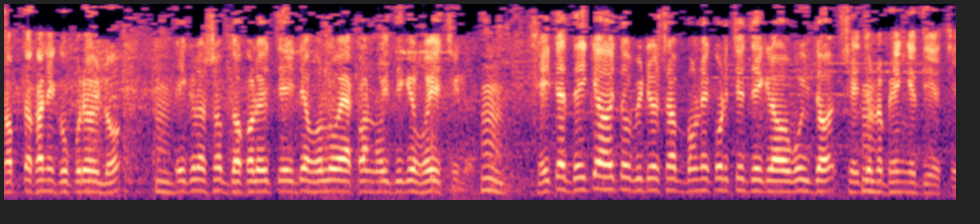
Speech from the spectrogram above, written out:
সপ্তাহখানেক উপরে হইল। এগুলো সব দখল হয়েছে এইটা হলো এখন ওইদিকে হয়েছিল। সেইটা দেখে হয়তো ভিডিও সব মনে করেছে যে এগুলো অবৈধ সেই জন্য ভেঙে দিয়েছে।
